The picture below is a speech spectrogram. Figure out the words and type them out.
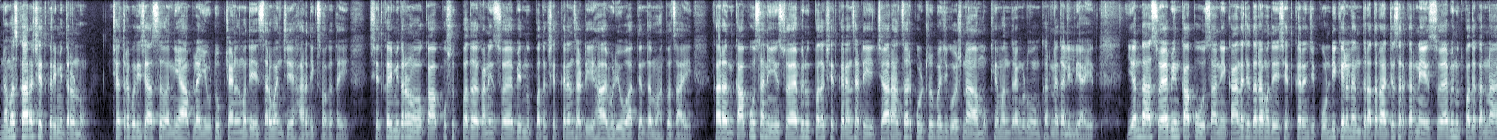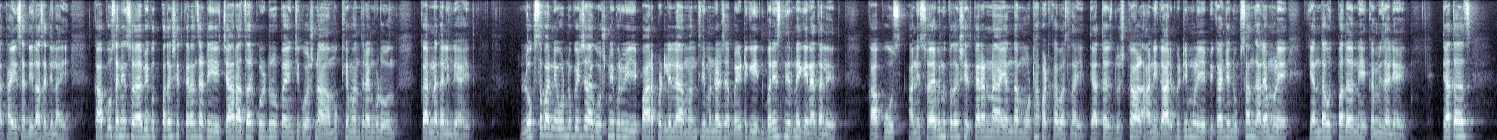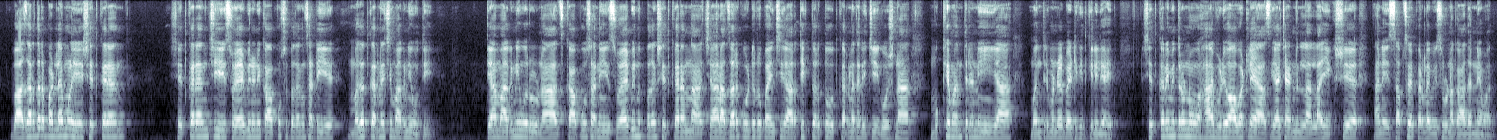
नमस्कार शेतकरी मित्रांनो. छत्रपती शासन या आपल्या यूट्यूब चॅनलमध्ये सर्वांचे हार्दिक स्वागत आहे. शेतकरी मित्रांनो कापूस उत्पादक आणि सोयाबीन उत्पादक शेतकऱ्यांसाठी हा व्हिडिओ अत्यंत महत्त्वाचा आहे. कारण कापूस आणि सोयाबीन उत्पादक शेतकऱ्यांसाठी चार हजार कोटी रुपयाची घोषणा मुख्यमंत्र्यांकडून करण्यात आलेली आहे यंदा सोयाबीन कापूस आणि कांद्याच्या दरामध्ये शेतकऱ्यांची कोंडी केल्यानंतर आता राज्य सरकारने सोयाबीन उत्पादकांना काहीसा दिलासा दिला आहे कापूस आणि सोयाबीन उत्पादक शेतकऱ्यांसाठी चार हजार कोटी रुपयांची घोषणा मुख्यमंत्र्यांकडून करण्यात आलेली आहेत लोकसभा निवडणुकीच्या घोषणेपूर्वी पार पडलेल्या मंत्रिमंडळाच्या बैठकीत बरेच निर्णय घेण्यात आले आहेत कापूस आणि सोयाबीन उत्पादक शेतकऱ्यांना यंदा मोठा फटका बसला आहे त्यातच दुष्काळ आणि गारपिटीमुळे पिकांचे नुकसान झाल्यामुळे यंदा उत्पादन हे कमी झाले आहेत त्यातच बाजारदर पडल्यामुळे शेतकऱ्यां शेतकऱ्यांची सोयाबीन आणि कापूस उत्पादकांसाठी मदत करण्याची मागणी होती. त्या मागणीवरून आज कापूस आणि सोयाबीन उत्पादक शेतकऱ्यांना चार हजार कोटी रुपयांची आर्थिक तरतूद करण्यात आल्याची घोषणा मुख्यमंत्र्यांनी या मंत्रिमंडळ बैठकीत केलेली आहे. शेतकरी मित्रांनो हा व्हिडिओ आवडल्यास या चॅनलला लाईक शेअर आणि सबस्क्राईब करायला विसरू नका. धन्यवाद.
